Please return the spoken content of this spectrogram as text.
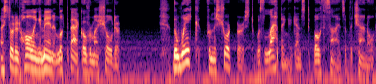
I started hauling him in and looked back over my shoulder. The wake from the short burst was lapping against both sides of the channel,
